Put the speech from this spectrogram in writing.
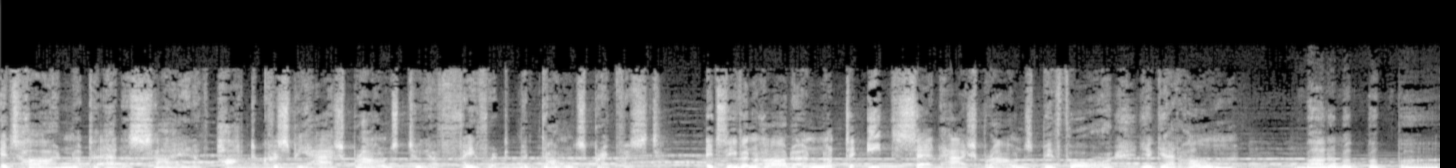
It's hard not to add a side of hot, crispy hash browns to your favorite McDonald's breakfast. It's even harder not to eat said hash browns before you get home. Ba-da-ba-ba-ba.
